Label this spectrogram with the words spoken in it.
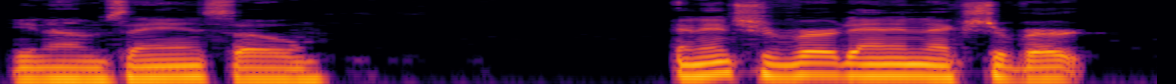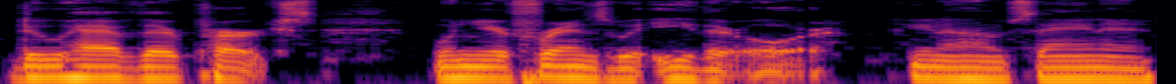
You know what I'm saying? So an introvert and an extrovert do have their perks when you're friends with either or. You know what I'm saying? And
